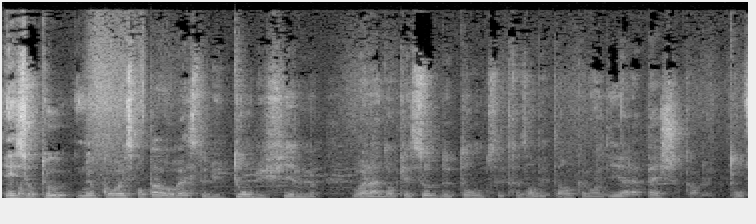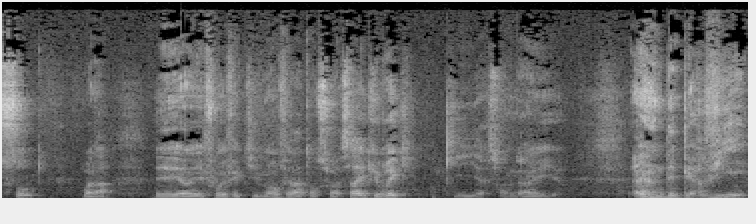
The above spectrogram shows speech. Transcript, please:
Et surtout ne correspond pas au reste du ton du film. Voilà, donc les sautes de ton, c'est très embêtant, comme on dit à la pêche, quand le ton saute, voilà. Et euh, il faut effectivement faire attention à ça. Et Kubrick, qui a son œil d'épervier,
